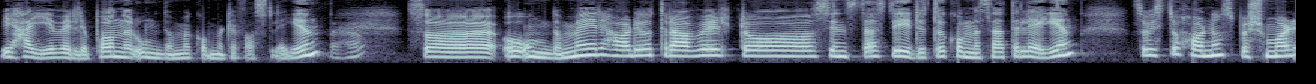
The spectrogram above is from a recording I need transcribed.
vi heier veldig på når ungdommer kommer til fastlegen. Ja. Så, og ungdommer har det jo travelt og syns det er styrete å komme seg til legen. Så hvis du har noen spørsmål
